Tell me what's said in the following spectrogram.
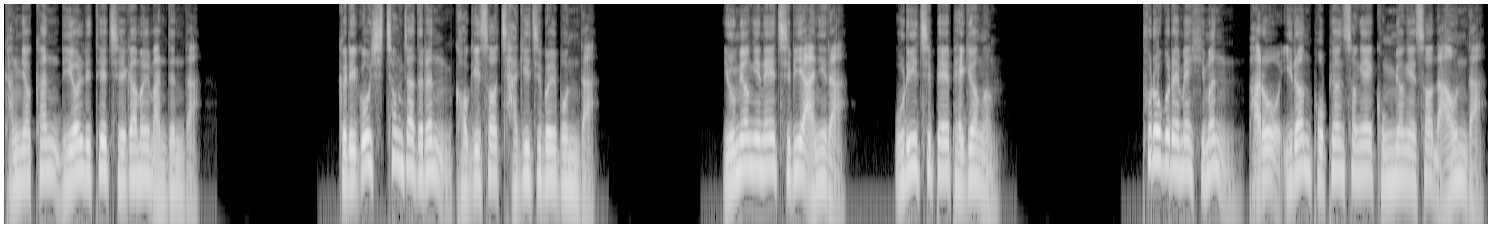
강력한 리얼리티 질감을 만든다. 그리고 시청자들은 거기서 자기 집을 본다. 유명인의 집이 아니라 우리 집의 배경음. 프로그램의 힘은 바로 이런 보편성의 공명에서 나온다.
